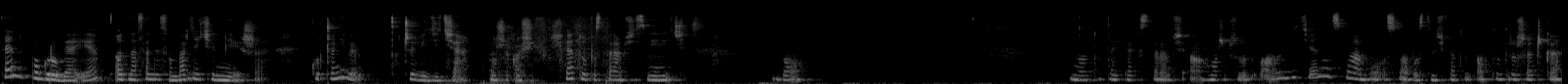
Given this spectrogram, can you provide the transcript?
Ten pogrubia je, od nasady są bardziej ciemniejsze. Kurczę, nie wiem, czy widzicie. Może jakoś światło postaram się zmienić, bo no tutaj tak staram się, o może przylot, o widzicie, no słabo, słabo z tym światłem, o tu troszeczkę,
